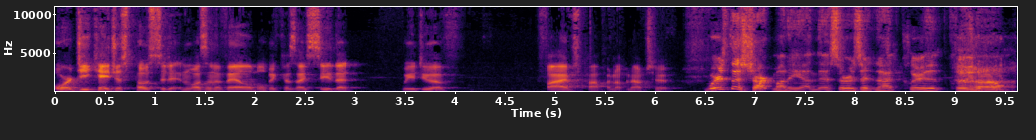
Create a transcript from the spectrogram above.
Or DK just posted it and wasn't available because I see that we do have fives popping up now too. Where's the sharp money on this, or is it not clear, clearly uh,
